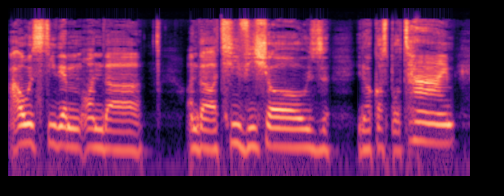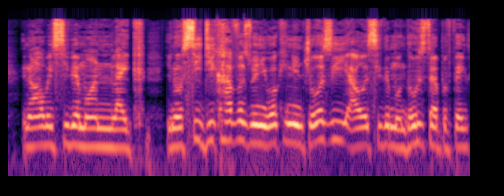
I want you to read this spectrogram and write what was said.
I always see them on the on the TV shows, you know, gospel time. You know, I always see them on like, you know, CD covers when you're walking in Jersey. I always see them on those type of things,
